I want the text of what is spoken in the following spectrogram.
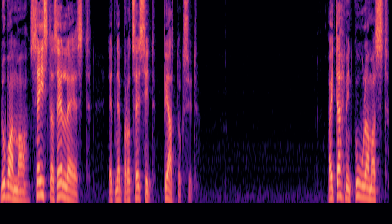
luban ma seista selle eest, et need protsessid peatuksid. aitäh mind kuulamast.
